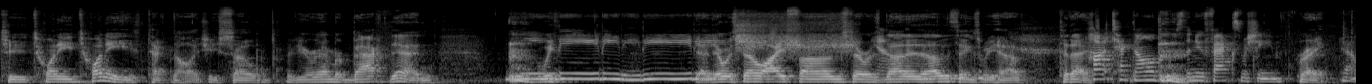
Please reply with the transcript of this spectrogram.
to 2020 technology. So if you remember back then, we, yeah, there was no iPhones, there was Yeah. none of the other things we have today. Hot technology was the new fax machine. Right. Yeah.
